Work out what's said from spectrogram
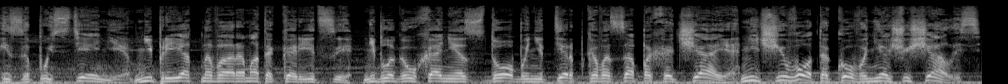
и запустением. Неприятного аромата корицы, ни благоухания сдобы, ни терпкого запаха чая. Ничего такого не ощущалось.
